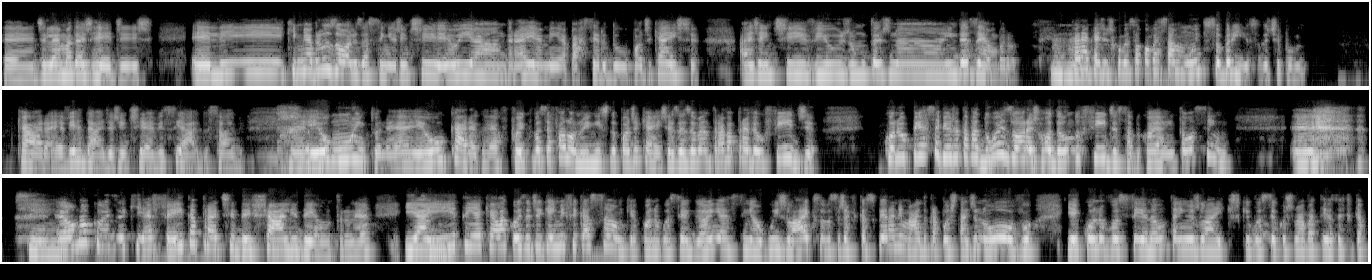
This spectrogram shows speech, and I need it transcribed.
É, Dilema das Redes ele que me abriu os olhos assim. A gente, eu e a Andréia, minha parceira do podcast, a gente viu juntas na em dezembro. Uhum. Caraca, a gente começou a conversar muito sobre isso, do tipo, cara, é verdade, a gente é viciado, sabe? É, eu muito, né? Eu, cara, é, foi o que você falou no início do podcast. Às vezes eu entrava para ver o feed, quando eu percebi, eu já estava duas horas rodando o feed, sabe qual é? Então, assim, é, Sim. é uma coisa que é feita para te deixar ali dentro, né? E aí Sim. tem aquela coisa de gamificação, que é quando você ganha assim alguns likes, você já fica super animado para postar de novo. E aí quando você não tem os likes que você costumava ter, você fica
